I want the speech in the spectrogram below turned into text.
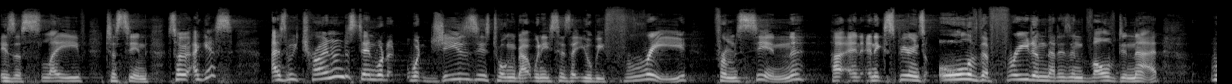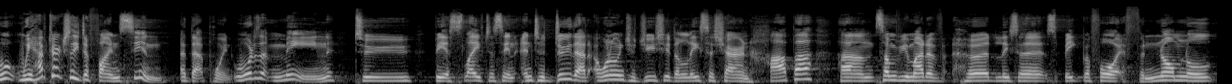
is a slave to sin. So I guess as we try and understand what, what Jesus is talking about when he says that you'll be free from sin uh, and, and experience all of the freedom that is involved in that, well, we have to actually define sin at that point. What does it mean to be a slave to sin? And to do that, I want to introduce you to Lisa Sharon Harper. Um, some of you might have heard Lisa speak before, a phenomenal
